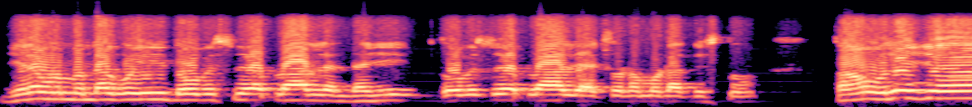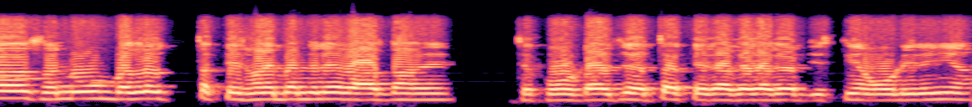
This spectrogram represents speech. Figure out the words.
ਜਿਹੜਾ ਹੁਣ ਬੰਦਾ ਕੋਈ ਦੋ ਵਿਸਵੇ ਦਾ ਪਲਾਟ ਲੈਂਦਾ ਜੀ ਦੋ ਵਿਸਵੇ ਦਾ ਪਲਾਟ ਲਿਆ ਛੋਟਾ ਮੋਟਾ ਕਿਸ ਤੋਂ ਤਾਂ ਉਹਦੇ 'ਚ ਸਾਨੂੰ ਮਤਲਬ ਧੱਕੇ ਖਾਣੇ ਪੈਂਦੇ ਨੇ ਰਾਤਾਂ ਦੇ ਤੇ ਕੋਰਟਾਂ 'ਚ ਧੱਕੇ ਖਾ ਜਾ ਕੇ ਰਜਿਸਟਰੀਆਂ ਹੋਣੀ ਰਹੀਆਂ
